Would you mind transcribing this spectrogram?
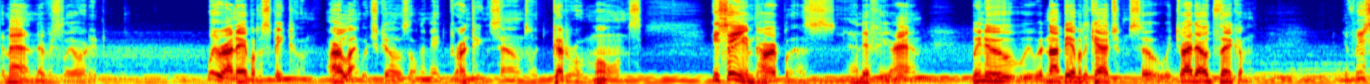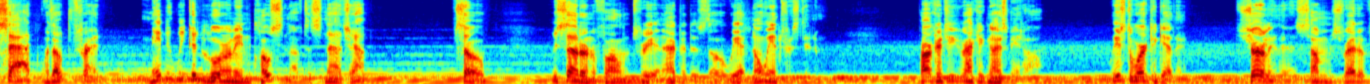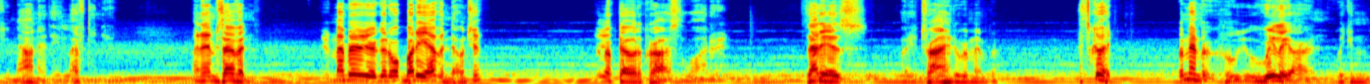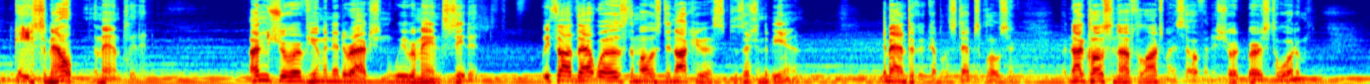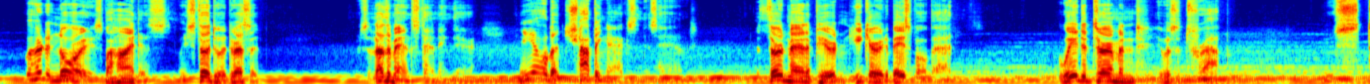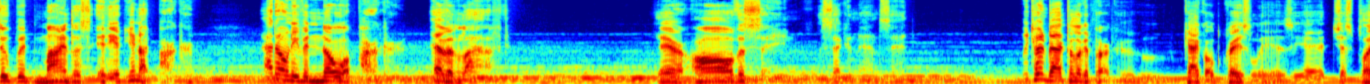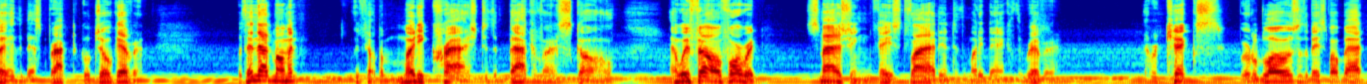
the man nervously ordered. We were unable to speak to him. Our language skills only made grunting sounds with guttural moans. He seemed harmless, and if he ran, we knew we would not be able to catch him, so we tried to outthink him. If we sat without threat, maybe we could lure him in close enough to snatch up. So, we sat on a fallen tree and acted as though we had no interest in him. Parker, do you recognize me at all? We used to work together. Surely there's some shred of humanity left in you. My name's Evan. You remember your good old buddy Evan, don't you? We looked out across the water. That is, are you trying to remember? That's good. Remember who you really are, and we can get some help, the man pleaded. Unsure of human interaction, we remained seated. We thought that was the most innocuous position to be in. The man took a couple of steps closer, but not close enough to launch myself in a short burst toward him. We heard a noise behind us. We stood to address it. There was another man standing there, he held a chopping axe in his hand. The third man appeared, and he carried a baseball bat. We determined it was a trap. You stupid, mindless idiot, you're not Parker. I don't even know a Parker. Evan laughed. They're all the same, the second man said. We turned back to look at Parker, who cackled crazily as he had just played the best practical joke ever. Within that moment, we felt a mighty crash to the back of our skull, and we fell forward, smashing face flat into the muddy bank of the river. There were kicks, brutal blows with the baseball bat,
